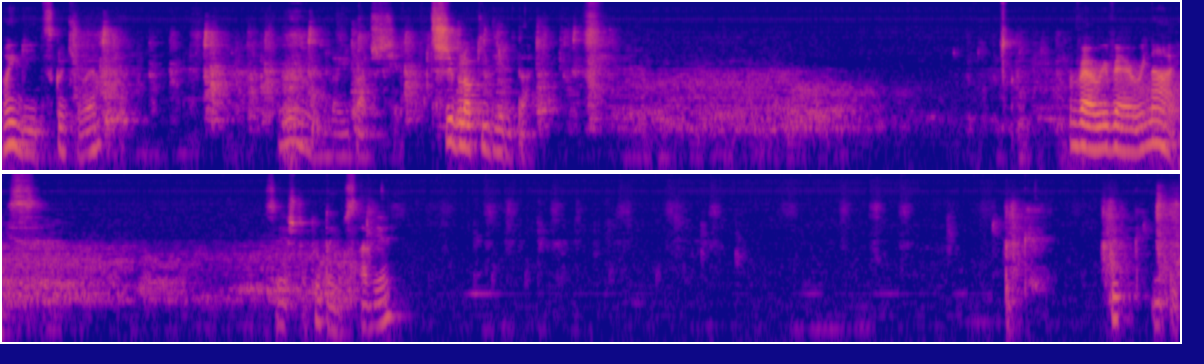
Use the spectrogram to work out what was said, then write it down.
No i git, skończyłem. Mm, No i patrzcie. Trzy bloki dirta. Very, very nice. Co jeszcze tutaj ustawię? Tyk, tyk i tyk.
